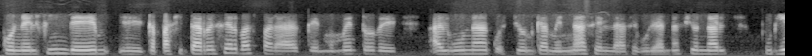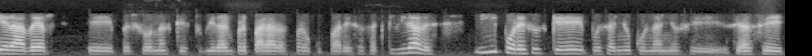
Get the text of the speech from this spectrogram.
con el fin de eh, capacitar reservas para que en momento de alguna cuestión que amenace la seguridad nacional pudiera haber eh, personas que estuvieran preparadas para ocupar esas actividades. Y por eso es que pues año con año se, se hace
